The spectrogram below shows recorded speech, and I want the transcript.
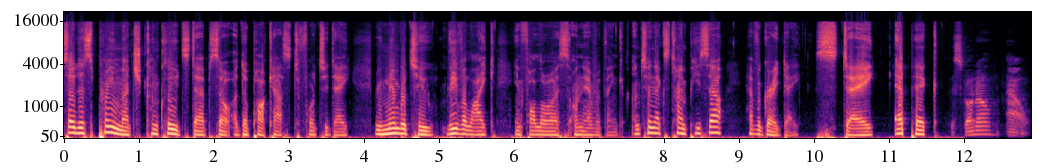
So this pretty much concludes the episode of the podcast for today. Remember to leave a like and follow us on everything. Until next time, peace out. Have a great day. Stay epic. Discono out.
